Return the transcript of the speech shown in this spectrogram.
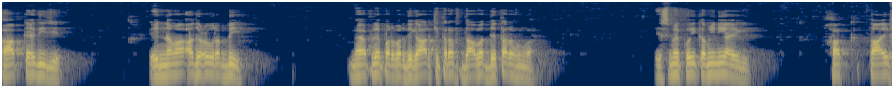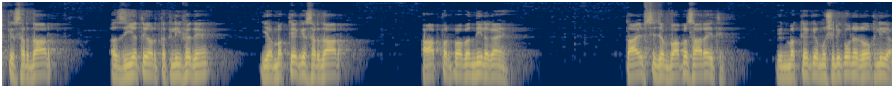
آپ کہہ دیجیے انما ادعو ربی، میں اپنے پروردگار کی طرف دعوت دیتا رہوں گا، اس میں کوئی کمی نہیں آئے گی۔ حق طائف کے سردار اذیتیں اور تکلیفیں دیں یا مکے کے سردار آپ پر پابندی لگائیں۔ طائف سے جب واپس آ رہے تھے، ان مکے کے مشرقوں نے روک لیا۔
